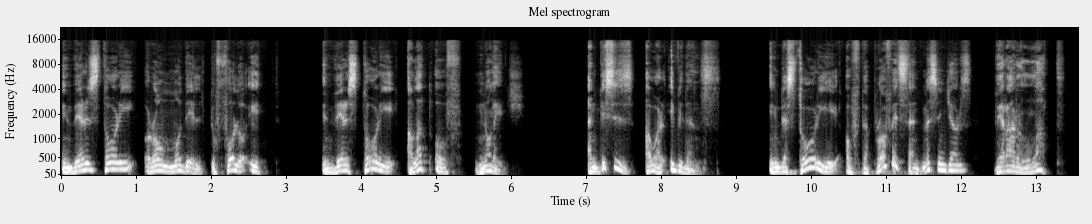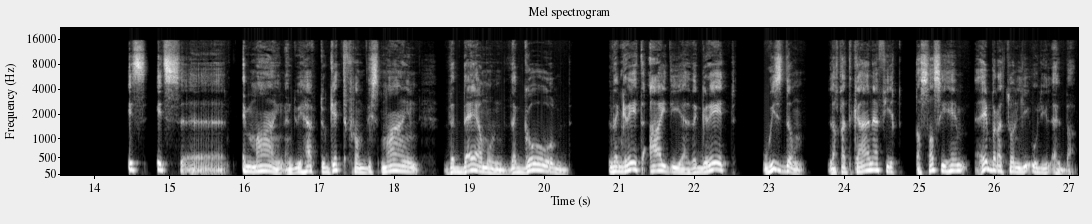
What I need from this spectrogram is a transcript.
In their story, a role model to follow it in their story a lot of knowledge. And this is our evidence. In the story of the prophets and messengers, there are a lot. It's, it's uh, a mine, and we have to get from this mine the diamond, the gold, the great idea, the great wisdom. لقد كان في قصصهم عبرة لأولي الألباب.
